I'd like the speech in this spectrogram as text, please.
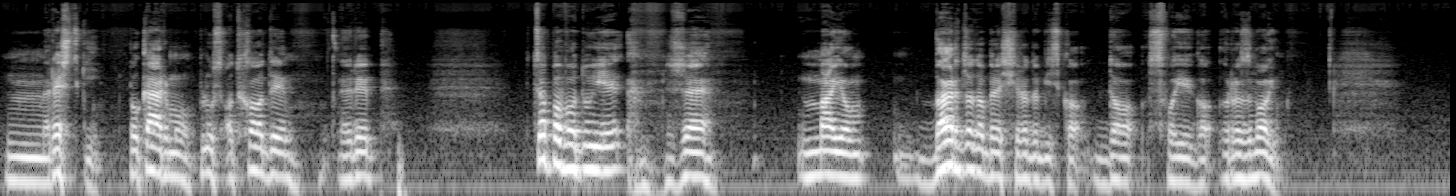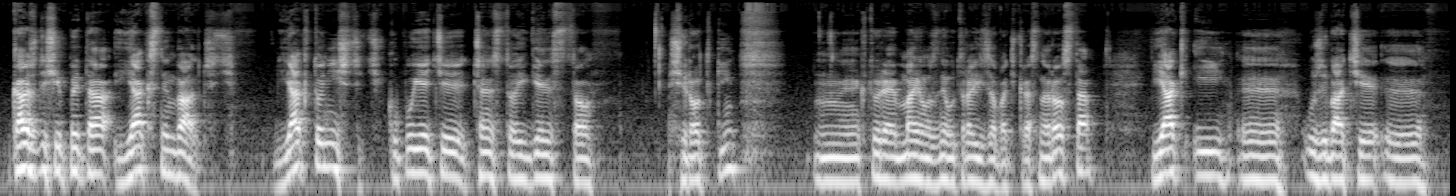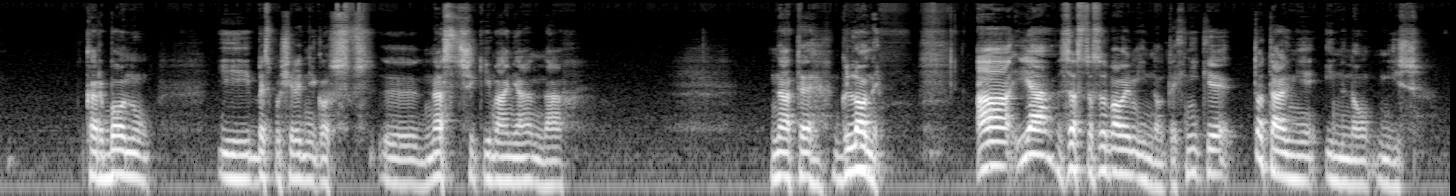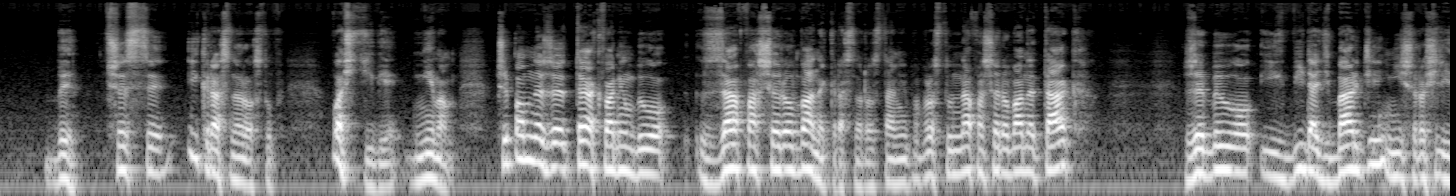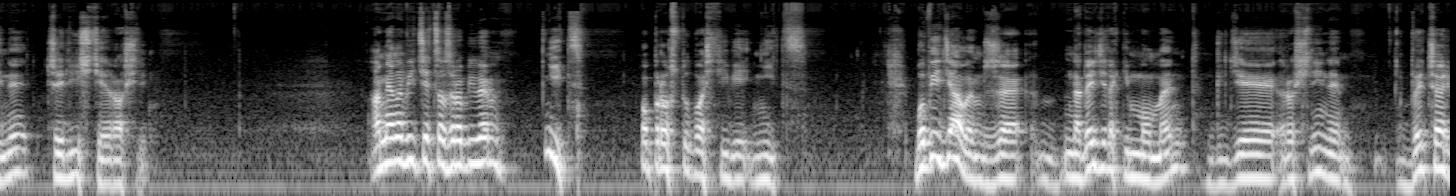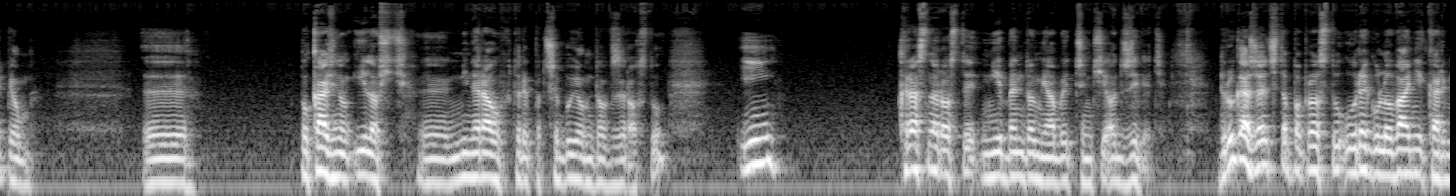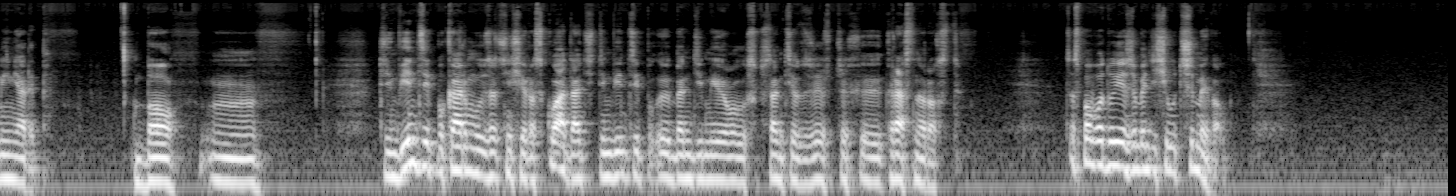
mm, resztki pokarmu plus odchody ryb, co powoduje, że mają bardzo dobre środowisko do swojego rozwoju. Każdy się pyta, jak z tym walczyć, jak to niszczyć. Kupujecie często i gęsto środki, mm, które mają zneutralizować krasnorosta, jak i y, używacie y, karbonu i bezpośredniego y, nastrzykiwania na, na te glony. A ja zastosowałem inną technikę, totalnie inną niż wy wszyscy i krasnorostów właściwie nie mam. Przypomnę, że te akwarium było zafaszerowane krasnorostami, po prostu nafaszerowane tak, że było ich widać bardziej niż rośliny czy liście roślin. A mianowicie co zrobiłem? Nic. Po prostu właściwie nic. Bo wiedziałem, że nadejdzie taki moment, gdzie rośliny wyczerpią y, pokaźną ilość y, minerałów, które potrzebują do wzrostu i krasnorosty nie będą miały czym się odżywiać. Druga rzecz to po prostu uregulowanie karmienia ryb, bo mm, czym więcej pokarmu zacznie się rozkładać, tym więcej y, będzie miał substancji odżywczych krasnorost co spowoduje, że będzie się utrzymywał.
